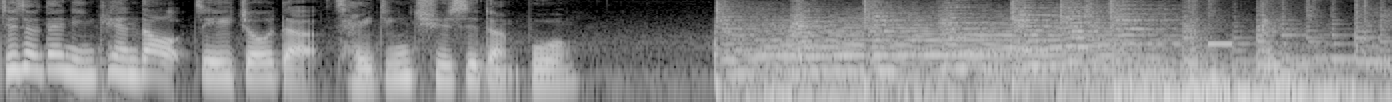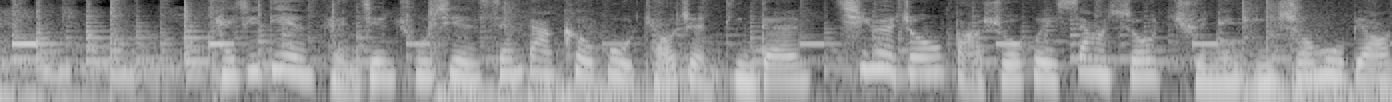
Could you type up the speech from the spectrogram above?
接着带您看到这一周的财经趋势短波。台积电罕见出现三大客户调整订单，七月中法说会下修全年营收目标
